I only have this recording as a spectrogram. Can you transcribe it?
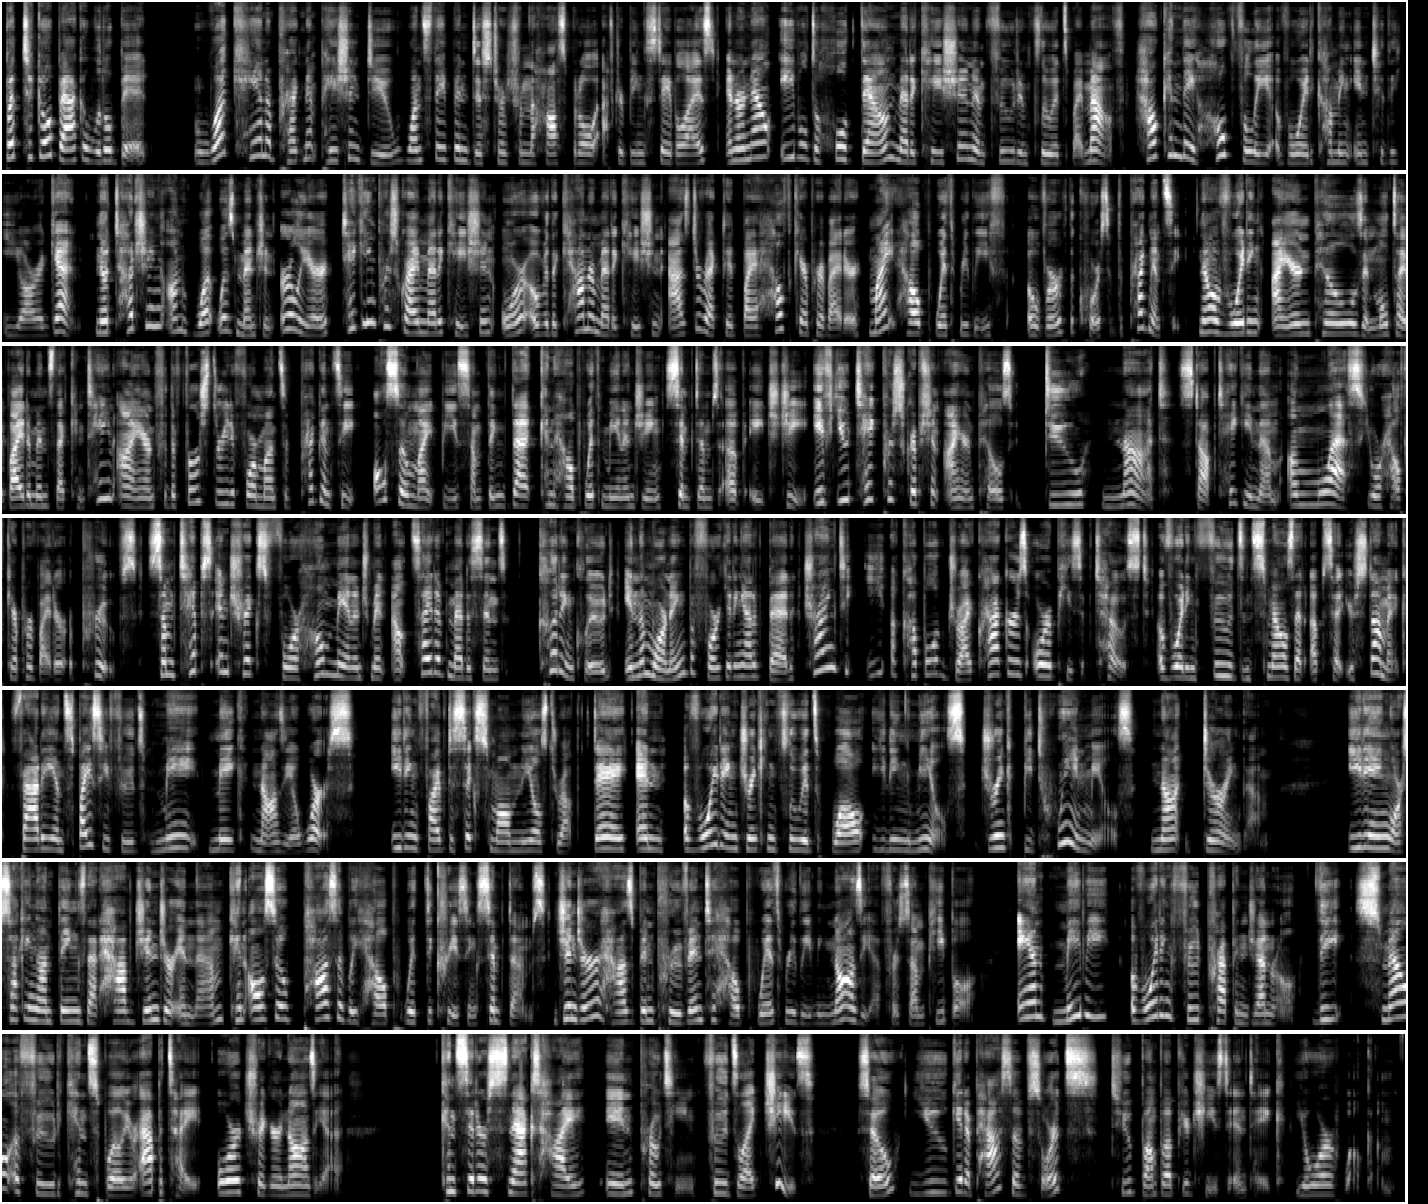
But to go back a little bit, what can a pregnant patient do once they've been discharged from the hospital after being stabilized and are now able to hold down medication and food and fluids by mouth? How can they hopefully avoid coming into the ER again? Now, touching on what was mentioned earlier, taking prescribed medication or over the counter medication as directed by a healthcare provider might help with relief over the course of the pregnancy. Now, avoiding iron pills and multivitamins that contain iron for the first three to four months of pregnancy also might be something that can help with managing symptoms of HG. If you take prescription iron pills, do not stop taking them unless your healthcare provider approves. Some tips and tricks for home management outside of medicines could include, in the morning before getting out of bed, trying to eat a couple of dry crackers or a piece of toast, avoiding foods and smells that upset your stomach. Fatty and spicy foods may make nausea worse. Eating five to six small meals throughout the day, and avoiding drinking fluids while eating meals. Drink between meals, not during them. Eating or sucking on things that have ginger in them can also possibly help with decreasing symptoms. Ginger has been proven to help with relieving nausea for some people. And maybe avoiding food prep in general. The smell of food can spoil your appetite or trigger nausea. Consider snacks high in protein, foods like cheese. So you get a pass of sorts to bump up your cheese intake. You're welcome.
